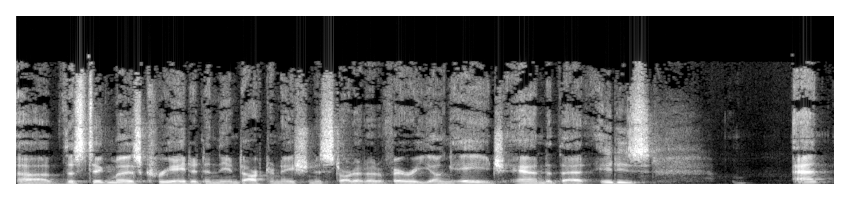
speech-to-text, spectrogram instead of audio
Uh, the stigma is created and the indoctrination is started at a very young age, and that it is at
